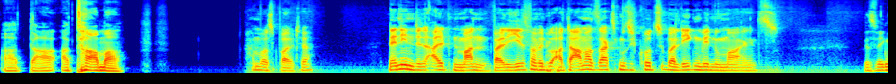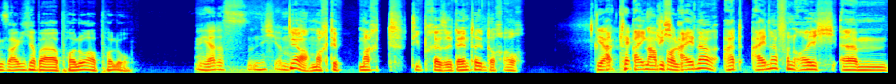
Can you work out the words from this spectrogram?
Ada, Atama. Haben wir es bald, ja? Nenn ihn den alten Mann, weil jedes Mal, wenn du Adama sagst, muss ich kurz überlegen, wen du meinst. Deswegen sage ich aber Apollo, Apollo. Ja, das nicht immer. Ja, macht die, macht die Präsidentin doch auch. Ja, hat Captain eigentlich Apollo. einer, hat einer von euch ähm,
